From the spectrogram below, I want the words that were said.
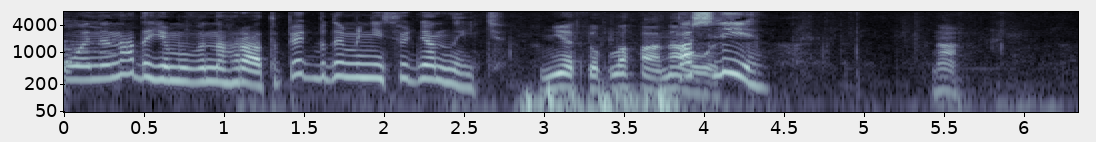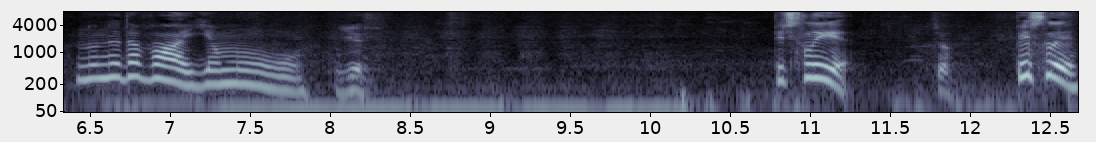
Ой, не треба йому виноград. Опять буде мені сьогодні нить. Ні, то плоха, на ось. На, Ну не давай йому. їж. Пішли. Все. Пішли.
